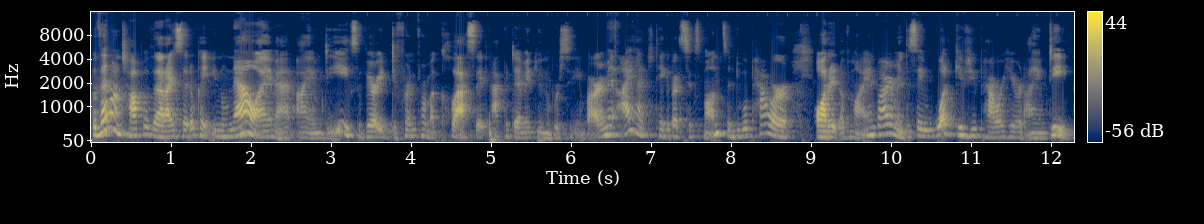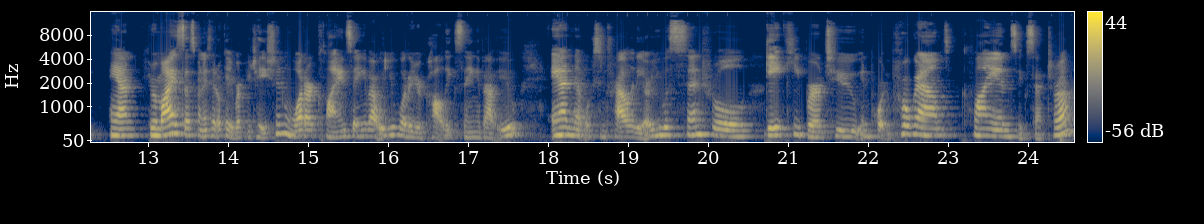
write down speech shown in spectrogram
But then on top of that i said okay you know now i'm at imd it's very different from a classic academic university environment. I had to take about six months and do a power audit of my environment to say what gives you power here at imd and through my assessment, I said, okay, reputation, what are clients saying about you? What are your colleagues saying about you? And network centrality. Are you a central gatekeeper to important programs, clients, etc.?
